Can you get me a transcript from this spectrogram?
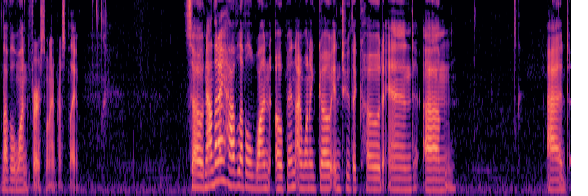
level one first when I press play. So now that I have level one open, I want to go into the code and um, add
